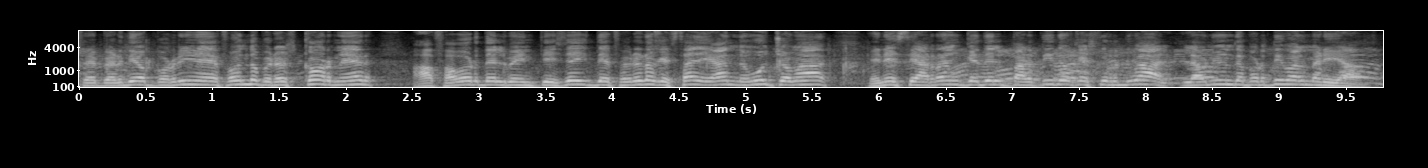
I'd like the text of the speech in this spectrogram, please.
Se perdió por línea de fondo, pero es córner a favor del 26 de febrero que está llegando mucho más en este arranque del partido que es su rival, la Unión Deportiva Almería.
